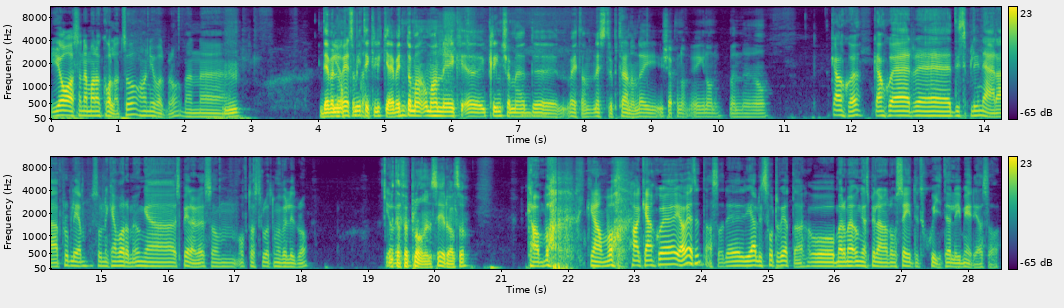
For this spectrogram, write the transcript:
Ja, alltså när man har kollat så har han ju varit bra, men... Uh... Mm. Det är väl något som inte. inte klickar. Jag vet inte om han, om han uh, clinchar med, vad heter han, Nästrup tränande i, i Köpenhamn. Jag har ingen aning. Men ja. Kanske. Kanske är eh, disciplinära problem som det kan vara med unga spelare som oftast tror att de är väldigt bra. Jag Utanför planen säger du alltså? Kan vara, kan vara. Han kanske, jag vet inte alltså. Det är jävligt svårt att veta. Och med de här unga spelarna, de säger inte ett skit heller i media så.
